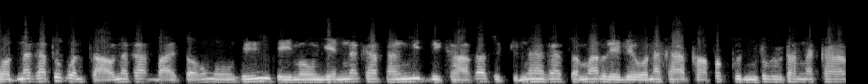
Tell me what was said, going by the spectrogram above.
สดนะครับ ทุกวันเสาร์นะครับ บ่ายสองโมงถึงสี่โมงเย็นนะครับทางมิติข่าวก็สิบจุดห้าครับสมาร์ทเรดิโอนะครับ ขอบพระคุณทุกท่านนะครับ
